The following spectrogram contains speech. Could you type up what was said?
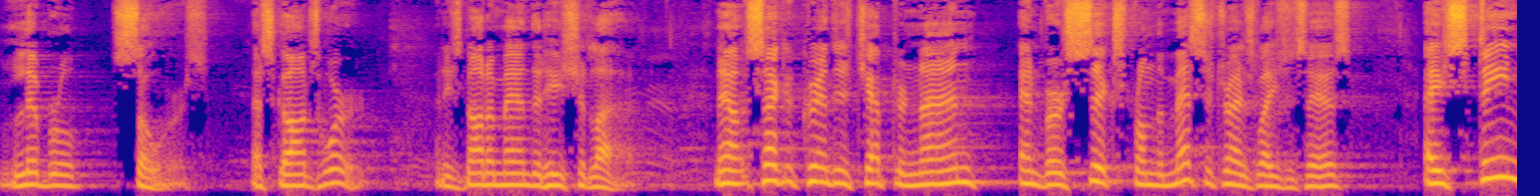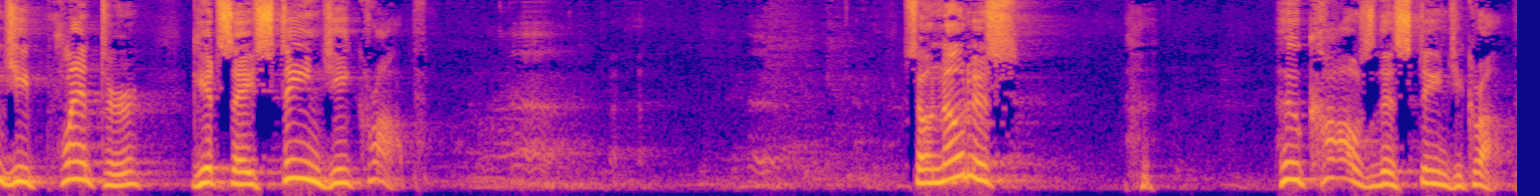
liberal sowers. That's God's word. And he's not a man that he should lie. Now, 2 Corinthians chapter 9 and verse 6 from the message translation says, A stingy planter gets a stingy crop. So notice who caused this stingy crop.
